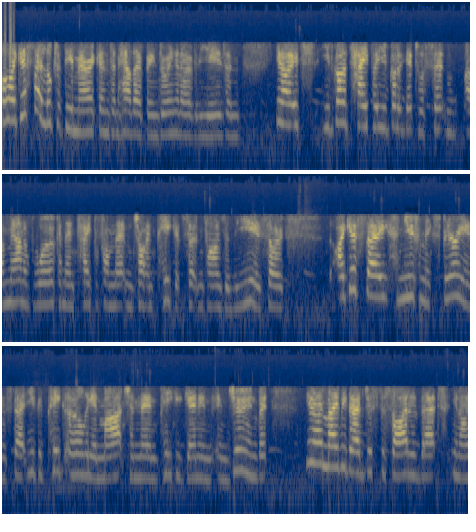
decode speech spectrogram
Well, I guess they looked at the Americans and how they've been doing it over the years, and you know, it's you've got to taper, you've got to get to a certain amount of work, and then taper from that, and try and peak at certain times of the year. So, I guess they knew from experience that you could peak early in March and then peak again in in June, but you know, maybe they've just decided that, you know,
